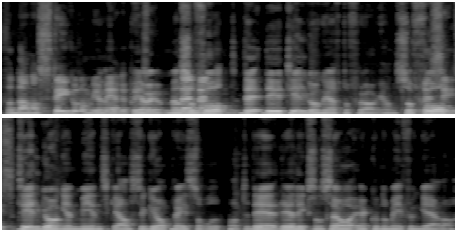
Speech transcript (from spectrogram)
För annars stiger de ju ja. mer i pris. Jo, jo. Men, så fort, det, det är ju tillgång och efterfrågan. Så fort Precis. tillgången minskar så går priser uppåt. Det, det är liksom så ekonomi fungerar.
